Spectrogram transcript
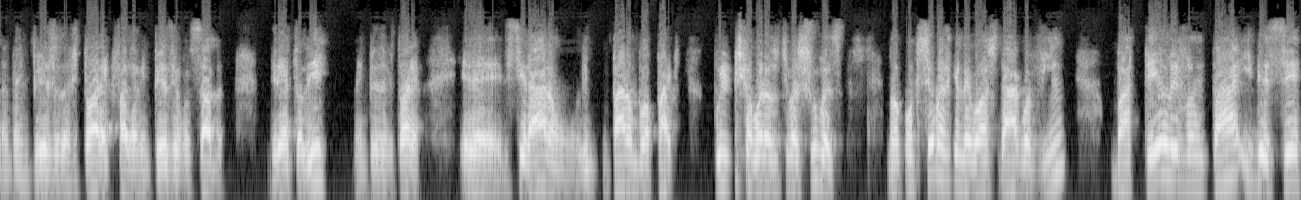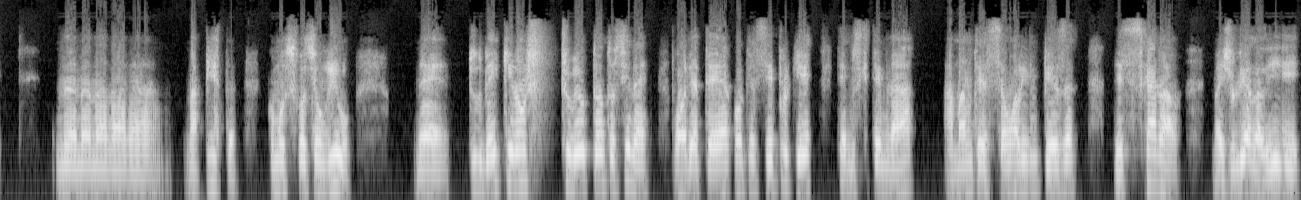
da, da, empresa da Vitória, que faz a limpeza e roçada direto ali, da empresa Vitória, é, eles tiraram, limparam boa parte. Por isso que agora as últimas chuvas não aconteceu mais aquele negócio da água vir, bater, levantar e descer na, na, na, na, na pista, como se fosse um rio. Né? Tudo bem que não choveu tanto assim, né? Pode até acontecer porque temos que terminar a manutenção, a limpeza desses canal. Mas, Juliano, ali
